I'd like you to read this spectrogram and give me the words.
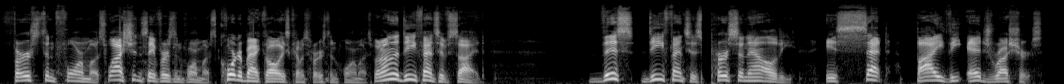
first and foremost. Well, I shouldn't say first and foremost. Quarterback always comes first and foremost. But on the defensive side, this defense's personality is set by the edge rushers,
